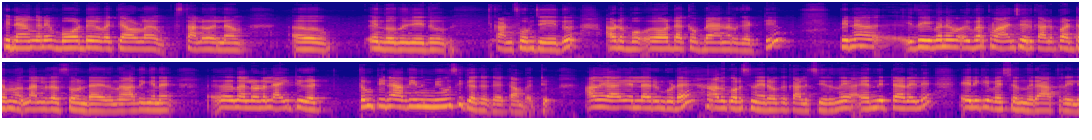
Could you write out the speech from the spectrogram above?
പിന്നെ അങ്ങനെ ബോർഡ് വയ്ക്കാനുള്ള സ്ഥലമെല്ലാം എന്തോന്ന് ചെയ്ത് കൺഫേം ചെയ്ത് അവിടെ ബോർഡൊക്കെ ബാനർ കെട്ടി. പിന്നെ ഇത് ഇവന് ഇവർക്ക് വാങ്ങിച്ച ഒരു കളിപ്പാട്ടം നല്ല രസമുണ്ടായിരുന്നു. അതിങ്ങനെ നല്ലോണം ലൈറ്റ് കെട്ടും പിന്നെ അതിൽ നിന്ന് മ്യൂസിക്കൊക്കെ കേൾക്കാൻ പറ്റും. അത് എല്ലാവരും കൂടെ അത് കുറച്ച് നേരമൊക്കെ കളിച്ചിരുന്ന് എന്നിട്ടാണെങ്കിൽ എനിക്ക് വിശന്നു രാത്രിയിൽ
